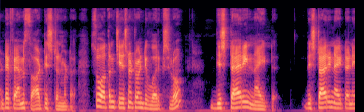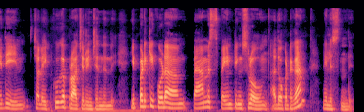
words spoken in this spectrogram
అంటే ఫేమస్ ఆర్టిస్ట్ అనమాట. సో అతను చేసినటువంటి వర్క్స్లో the starry night the starry night అనేది చాలా ఎక్కువగా ప్రాచుర్యం చెందింది. ఇప్పటికీ కూడా ఫేమస్ పెయింటింగ్స్లో అదొకటిగా నిలుస్తుంది.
